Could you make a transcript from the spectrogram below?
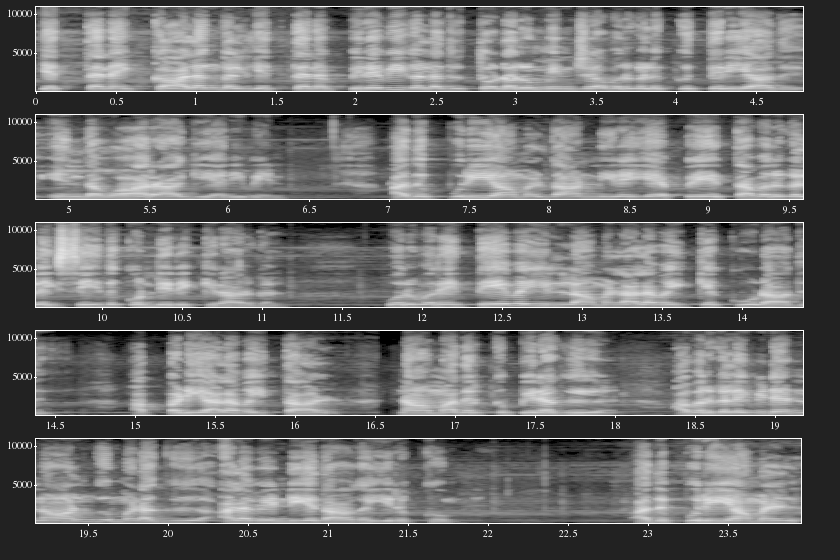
எத்தனை காலங்கள் எத்தனை பிறவிகள் அது தொடரும் என்று அவர்களுக்கு தெரியாது. இந்த வாராகி அறிவேன். அது புரியாமல் தான் நிறைய பேர் தவறுகளை செய்து கொண்டிருக்கிறார்கள். ஒருவரை தேவையில்லாமல் அளவைக்க கூடாது. அப்படி அளவைத்தால் நாம் அதற்கு பிறகு அவர்களை விட நான்கு மடங்கு அளவேண்டியதாக இருக்கும். அது புரியாமல்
